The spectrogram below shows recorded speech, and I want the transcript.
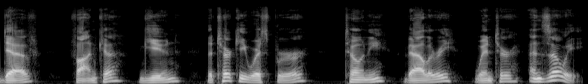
Dev, Vanka, Gyun, The Turkey Whisperer, Tony, Valerie, Winter, and Zoe.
